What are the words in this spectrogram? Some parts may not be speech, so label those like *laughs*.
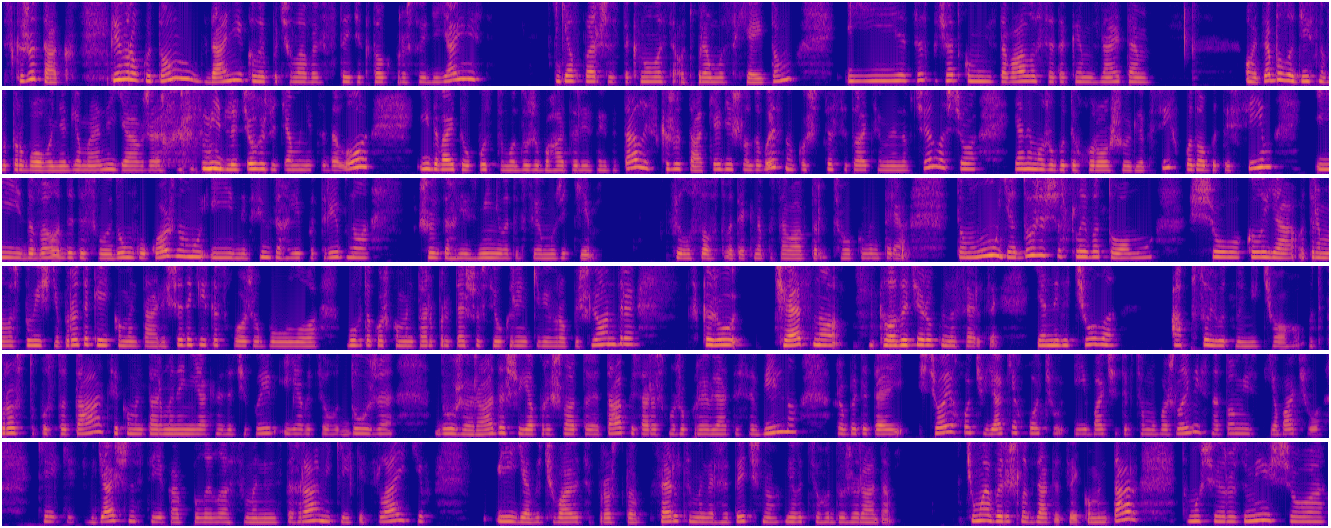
Скажу так, півроку тому в Данії, коли почала вести TikTok про свою діяльність, я вперше стикнулася от прямо з хейтом. І це спочатку мені здавалося таким, знаєте, ой, це було дійсно випробовування для мене. Я вже *laughs* розумію, для чого життя мені це дало. І давайте опустимо дуже багато різних деталей. Скажу так, я дійшла до висновку, що ця ситуація мене навчила, що я не можу бути хорошою для всіх, подобати всім і доводити свою думку кожному, і не всім взагалі потрібно щось взагалі змінювати в своєму житті. Філософствувати, як написав автор цього коментаря. Тому я дуже щаслива тому, що коли я отримала сповіщення про такий коментар, ще декілька схожих було, був також коментар про те, що всі українки в Європі шльондри. Скажу чесно, *laughs* кладучи руку на серце, я не відчула абсолютно нічого. От просто пустота. Цей коментар мене ніяк не зачепив, і я від цього дуже дуже рада, що я пройшла той етап і зараз можу проявлятися вільно, робити те, що я хочу, як я хочу, і бачити в цьому важливість. Натомість я бачу кількість вдячності, яка полилась у мене в інстаграмі, кількість лайків, і я відчуваю це просто серцем енергетично. Я від цього дуже рада. Чому я вирішила взяти цей коментар? Тому що я розумію, що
